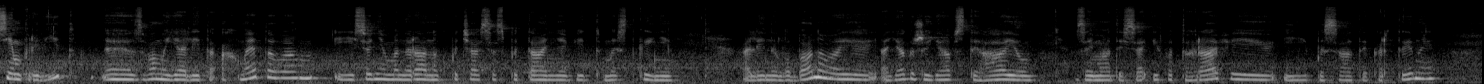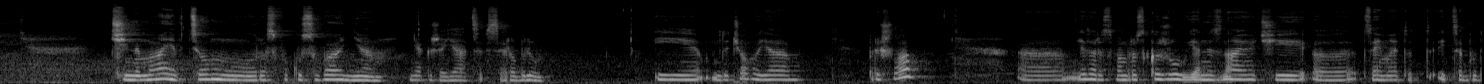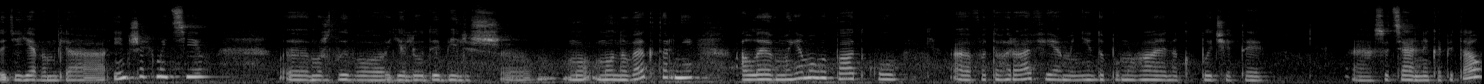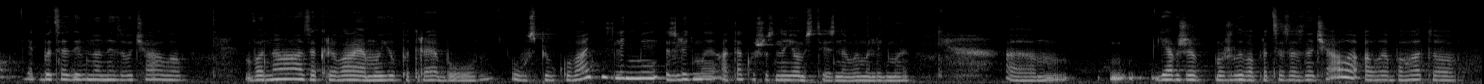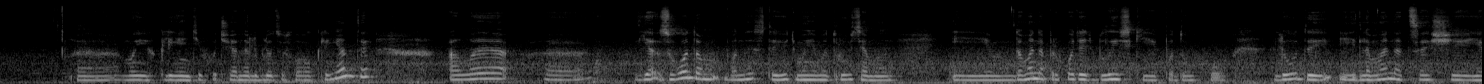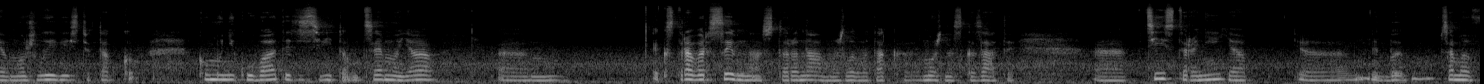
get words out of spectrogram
Всім привіт! Е, З вами я Літа Ахметова. І сьогодні в мене ранок почався з питання від мисткині Аліни Лобанової. А як же я встигаю займатися і фотографією, і писати картини? Чи немає в цьому розфокусування, як же я це все роблю? І до чого я прийшла? Е, Я зараз вам розкажу. Я не знаю, чи е, цей метод і це буде дієвим для інших митців. Е, Можливо, є люди більш моновекторні, але в моєму випадку фотографія мені допомагає накопичити соціальний капітал, якби це дивно не звучало. Вона закриває мою потребу у спілкуванні з людьми, з людьми, а також у знайомстві з новими людьми. Ем, Я вже, можливо, про це зазначала, але багато е, моїх клієнтів, хоч я не люблю це слово клієнти, але е, я, згодом вони стають моїми друзями, і до мене приходять близькі по духу люди, і для мене це ще є можливість так комунікувати зі світом. Це моя. ем, екстраверсивна сторона, можливо, так можна сказати. Е, В цій стороні я е, якби саме в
